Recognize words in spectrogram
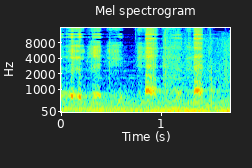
Ha ha ha ha!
